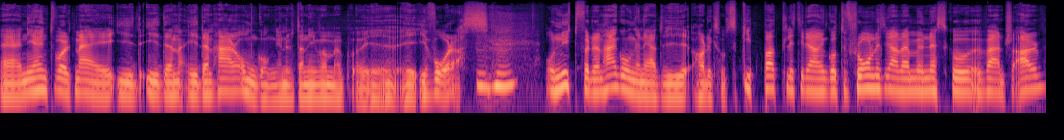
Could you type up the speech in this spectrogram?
Eh, ni har inte varit med i, i, den, i den här omgången utan ni var med på, i, i, våras. Mm -hmm. Och nytt för den här gången är att vi har liksom skippat lite grann, gått ifrån lite grann med Unesco världsarv.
